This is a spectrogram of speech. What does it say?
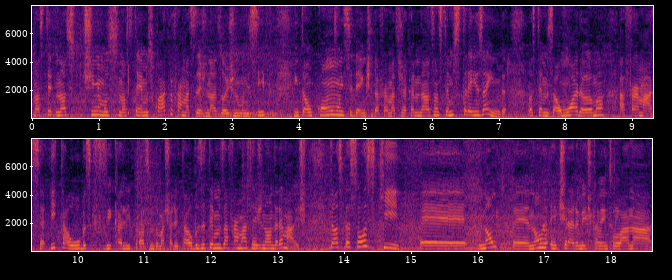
Nós, te, nós tínhamos, nós temos quatro farmácias regionais hoje no município, então com o incidente da farmácia Jacarandás, nós temos três ainda. Nós temos a Umuarama, a farmácia Itaúbas, que fica ali próximo do Machado Itaúbas, e temos a farmácia regional André Maggi. Então as pessoas que é, não, é, não retiraram medicamento lá na,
